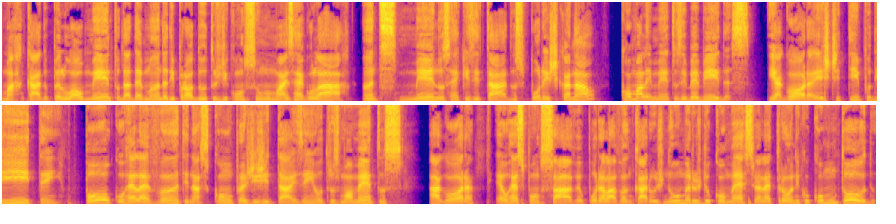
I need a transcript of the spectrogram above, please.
marcado pelo aumento da demanda de produtos de consumo mais regular, antes menos requisitados por este canal, como alimentos e bebidas. E agora, este tipo de item, pouco relevante nas compras digitais em outros momentos, agora é o responsável por alavancar os números do comércio eletrônico como um todo.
